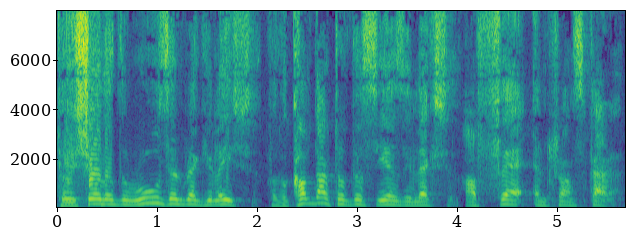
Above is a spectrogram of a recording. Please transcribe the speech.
to ensure that the rules and regulations for the conduct of this year's election are fair and transparent.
